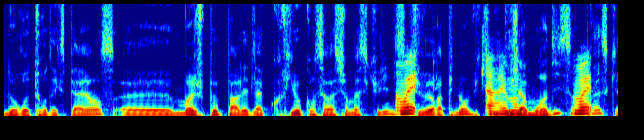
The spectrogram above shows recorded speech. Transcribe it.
nos retours d'expérience. Euh, moi, je peux parler de la cryoconservation masculine si Ouais. tu veux rapidement, vu qu'il est déjà moins 10 hein, Ouais. presque.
